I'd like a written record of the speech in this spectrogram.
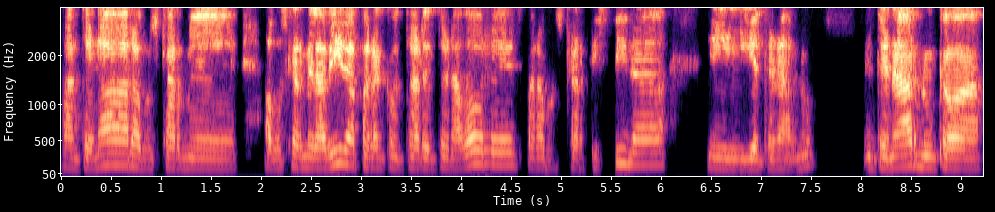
a entrenar, a buscarme, a buscarme la vida para encontrar entrenadores, para buscar piscina y, entrenar, ¿no? Entrenar nunca,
